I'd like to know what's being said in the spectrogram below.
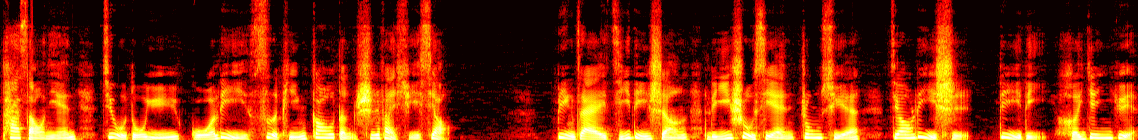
他早年就读于国立四平高等师范学校，并在吉林省梨树县中学教历史、地理和音乐。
